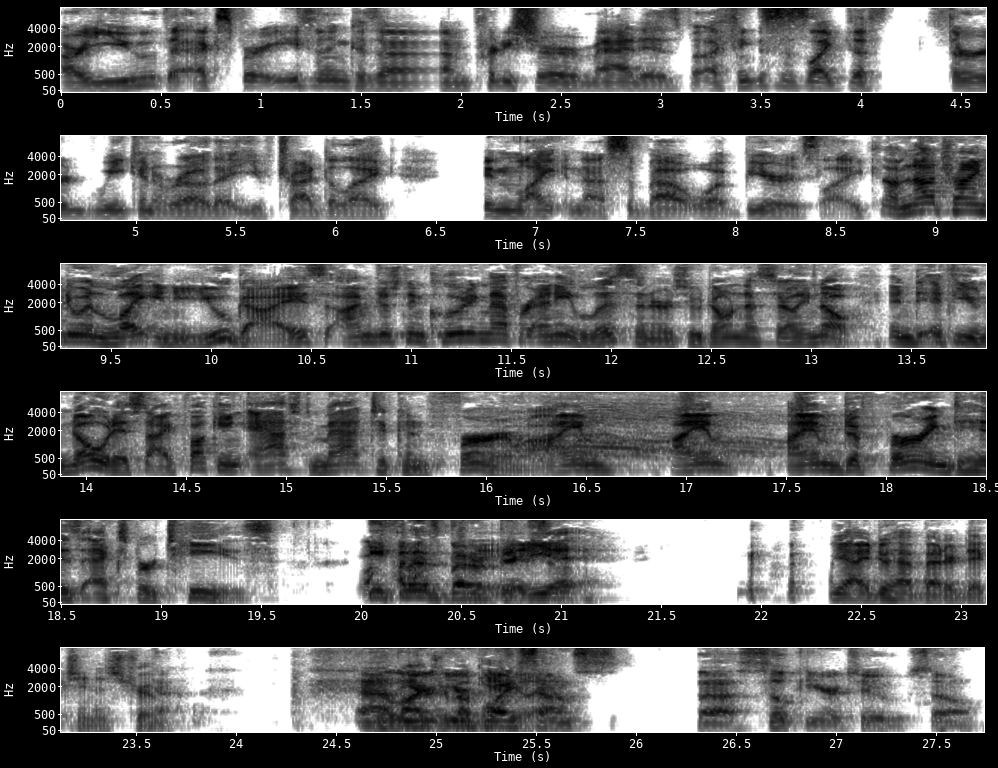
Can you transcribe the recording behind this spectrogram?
are you the expert, Ethan? Because I'm pretty sure Matt is, but I think this is like the third week in a row that you've tried to like enlighten us about what beer is like. I'm not trying to enlighten you guys. I'm just including that for any listeners who don't necessarily know. And if you noticed, I fucking asked Matt to confirm. I am I am I am deferring to his expertise. Ethan has better diction. Idiot. yeah, I do have better diction. It's true. Yeah. Uh, your, your voice sounds uh, silkier too. So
